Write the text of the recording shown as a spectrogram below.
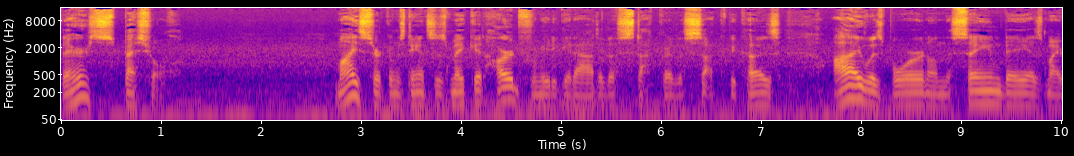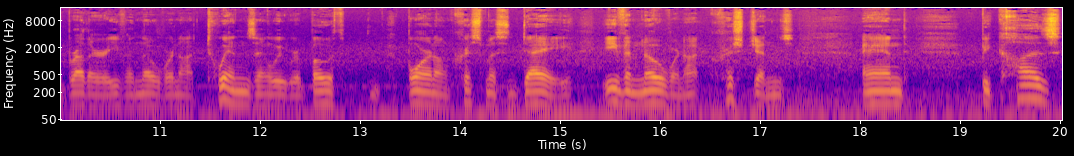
they're special. My circumstances make it hard for me to get out of the stuck or the suck because I was born on the same day as my brother, even though we're not twins and we were both born on Christmas Day, even though we're not Christians. And because,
